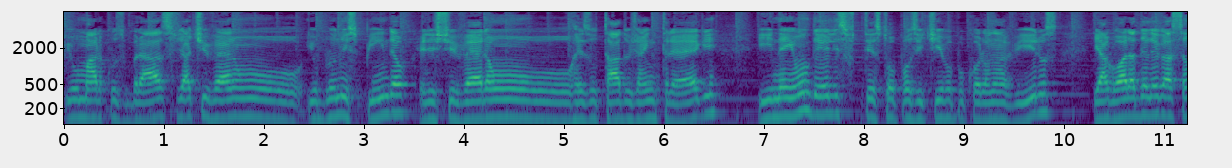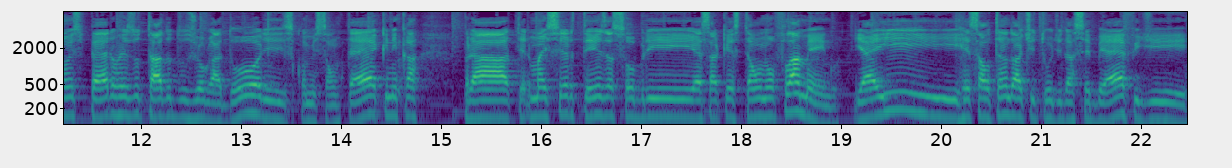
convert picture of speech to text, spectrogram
e o Marcos Braz já tiveram, e o Bruno Spindel, eles tiveram o resultado já entregue e nenhum deles testou positivo para o coronavírus. E agora a delegação espera o resultado dos jogadores, comissão técnica, para ter mais certeza sobre essa questão no Flamengo. E aí, ressaltando a atitude da CBF de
